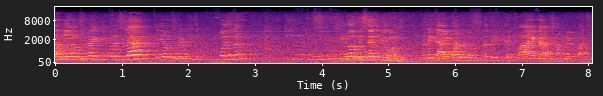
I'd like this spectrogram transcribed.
কারণ এই অংশটা কি বলেছিলাম? এই অংশটা কি বলেছিলাম? Zero vision zone. মানে ড্রাইভার ওই অংশটা দেখতে পায় না, সামনের পাশে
